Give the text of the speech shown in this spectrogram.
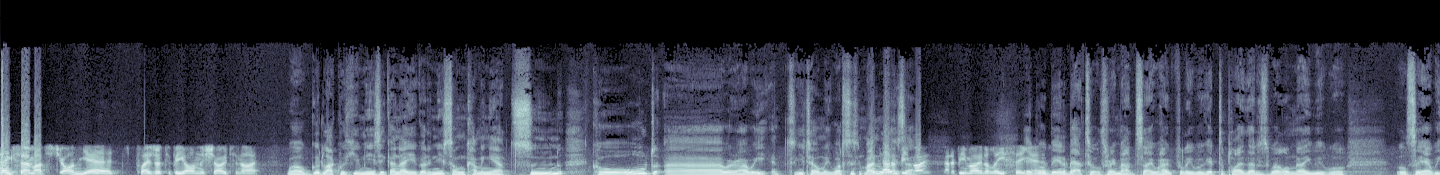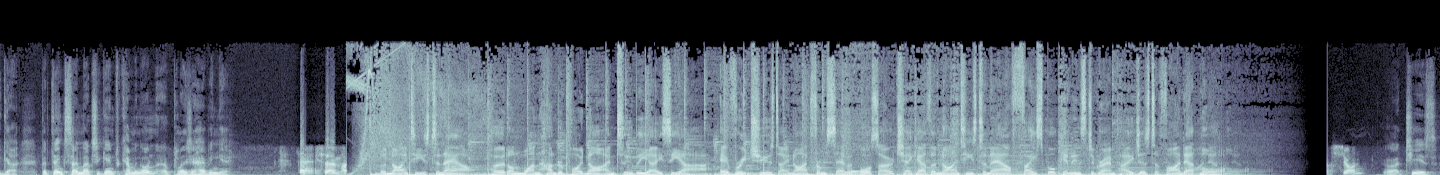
Thanks so much, John. Yeah, it's a pleasure to be on the show tonight. Well, good luck with your music. I know you've got a new song coming out soon called uh, where are we? It's- You tell me. What's it? Mona That'd be, Lisa. Mo- that'd be Mona Lisa. It Yeah. will be in about two or three months, so hopefully we'll get to play that as well, and maybe we'll we'll see how we go. But thanks so much again for coming on. A pleasure having you. Thanks so much. The 90s to now. Heard on 100.9 2BACR every Tuesday night from 7. Also, check out the 90s to now Facebook and Instagram pages to find out more. All right, cheers.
